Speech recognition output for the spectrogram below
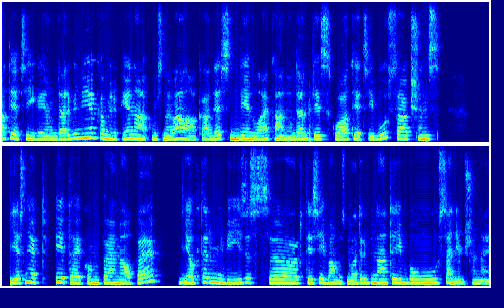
attiecīgajam darbiniekam ir pienākums nevēlāk kā desmit dienu laikā no darba tiesisko attiecību uzsākšanas iesniegt pieteikumu PMLP ilgtermiņa vīzas ar tiesībām uz nodarbinātību saņemšanai.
